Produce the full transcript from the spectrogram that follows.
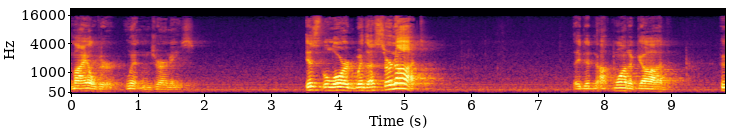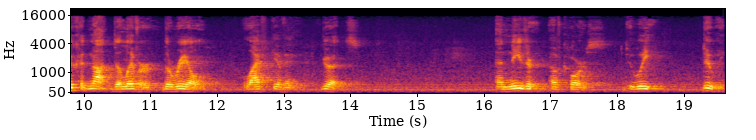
milder Lenten journeys. Is the Lord with us or not? They did not want a God who could not deliver the real life giving goods. And neither, of course, do we. Do we?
